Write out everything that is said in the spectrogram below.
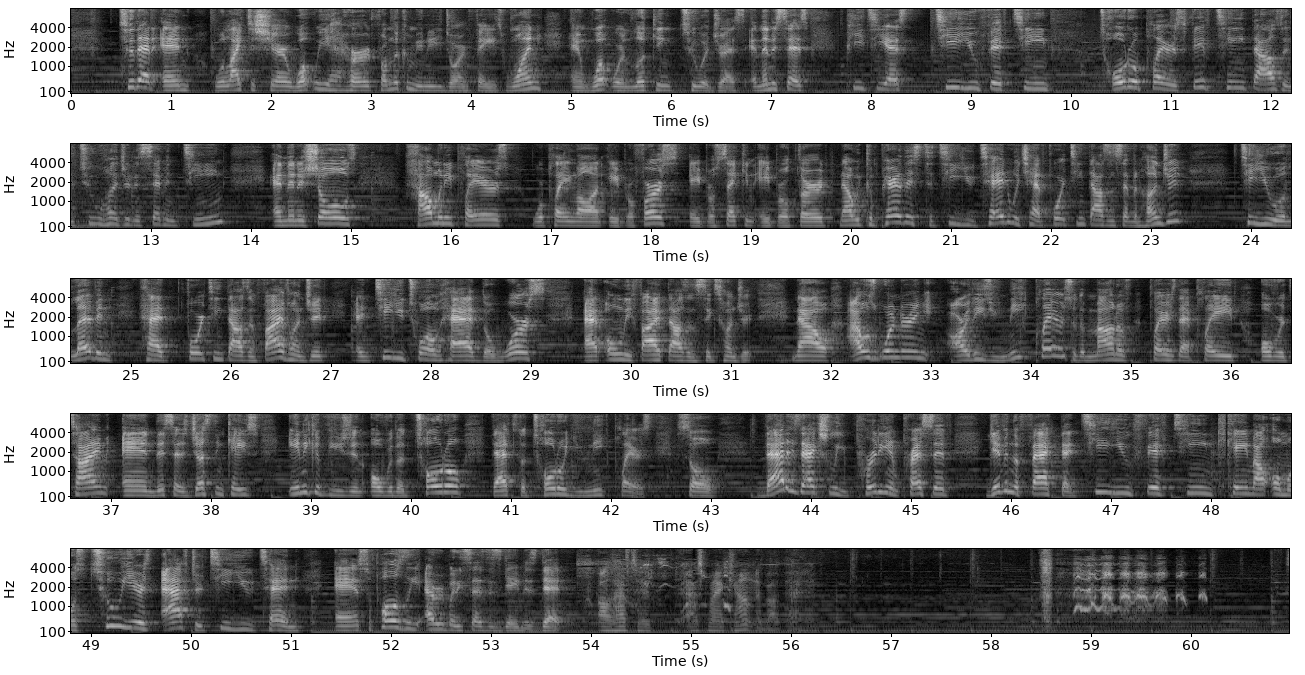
To that end, we'd like to share what we heard from the community during phase one and what we're looking to address. And then it says PTS TU15 total players 15,217 and then it shows how many players were playing on April 1st, April 2nd, April 3rd. Now we compare this to TU10, which had 14,700, TU11 had 14,500, and TU12 had the worst at only 5,600. Now, I was wondering, are these unique players or the amount of players that played over time? And this says, just in case any confusion over the total, that's the total unique players. So that is actually pretty impressive given the fact that TU15 came out almost two years after TU10 and supposedly everybody says this game is dead. I'll have to ask my accountant about that.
